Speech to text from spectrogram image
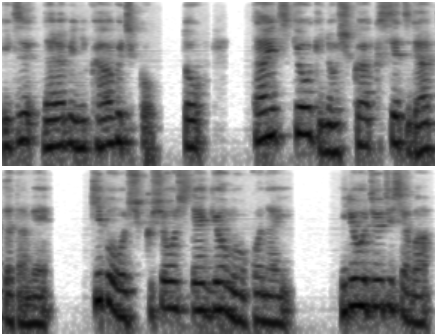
伊豆並びに川口湖と単一競技の宿泊施設であったため、規模を縮小して業務を行い、医療従事者は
